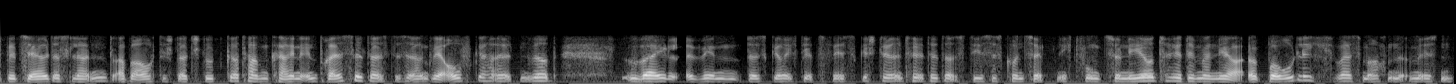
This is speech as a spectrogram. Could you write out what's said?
speziell das Land, aber auch die Stadt Stuttgart haben kein Interesse, dass das irgendwie aufgehalten wird weil wenn das Gericht jetzt festgestellt hätte, dass dieses Konzept nicht funktioniert, hätte man ja baulich was machen müssen.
